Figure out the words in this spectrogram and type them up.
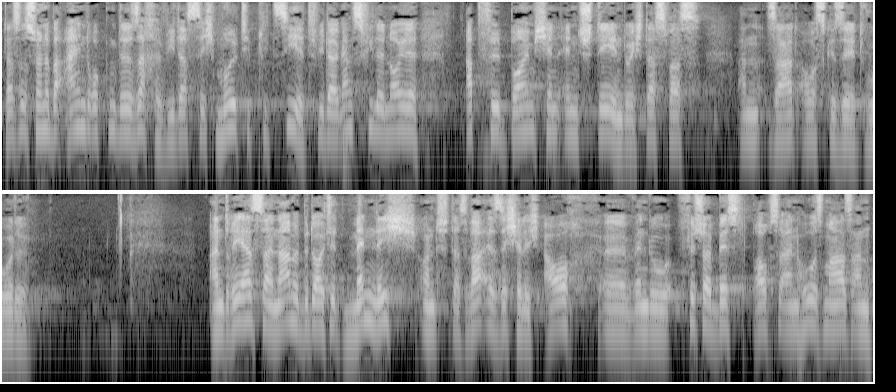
Das ist schon eine beeindruckende Sache, wie das sich multipliziert, wie da ganz viele neue Apfelbäumchen entstehen durch das, was an Saat ausgesät wurde. Andreas, sein Name bedeutet männlich und das war er sicherlich auch. Äh, wenn du Fischer bist, brauchst du ein hohes Maß an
